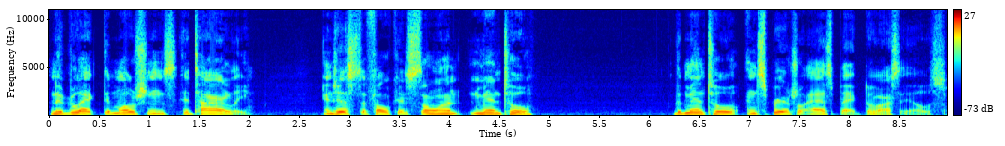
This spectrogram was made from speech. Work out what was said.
neglect emotions entirely and just to focus on mental, the mental and spiritual aspect of ourselves.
